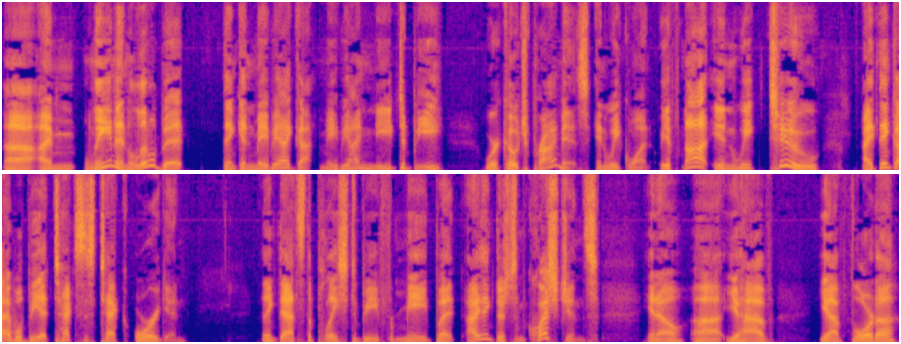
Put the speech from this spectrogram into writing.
Uh, I'm leaning a little bit, thinking maybe I got, maybe I need to be where Coach Prime is in week one. If not in week two, I think I will be at Texas Tech, Oregon. I think that's the place to be for me. But I think there's some questions. You know, uh, you have you have Florida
